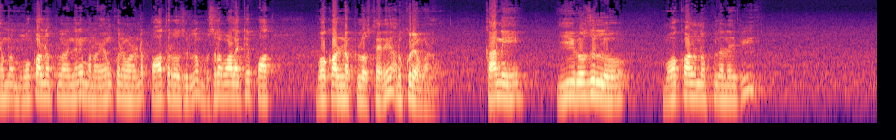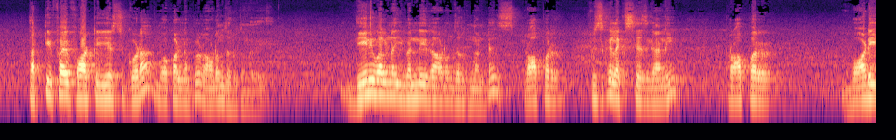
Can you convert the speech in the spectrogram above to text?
ఏమో మోకాళ్ళ నొప్పులు అనగానే మనం ఏమనుకునేవాళ్ళం అంటే పాత రోజుల్లో ముసలి వాళ్ళకే పాత మోకాళ్ళ నొప్పులు వస్తాయని అనుకునేవాళ్ళం. కానీ ఈ రోజుల్లో మోకాళ్ళ నొప్పులు అనేవి థర్టీ ఫైవ్ ఫార్టీ ఇయర్స్కి కూడా మోకాళ్ళ నొప్పులు రావడం జరుగుతున్నది. దేని వలన ఇవన్నీ రావడం జరుగుతుందంటే ప్రాపర్ ఫిజికల్ ఎక్సర్సైజ్ కానీ proper body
